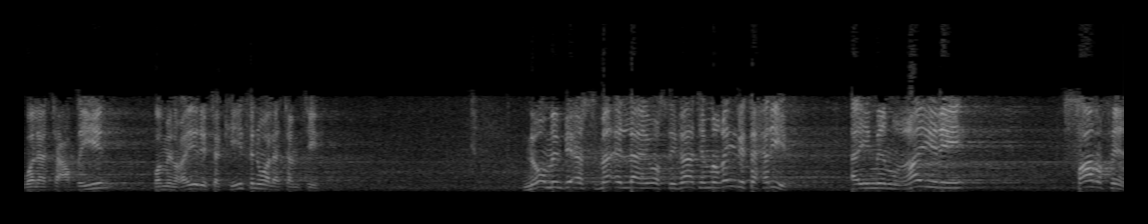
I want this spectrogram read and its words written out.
ولا تعطيل ومن غير تكييف ولا تمثيل. نؤمن بأسماء الله وصفاته من غير تحريف أي من غير صرف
